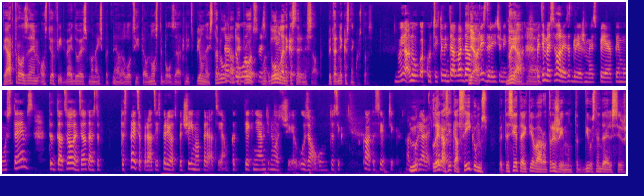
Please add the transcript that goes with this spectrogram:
pie artrozēm osteofīta veidojas manā izpratnē, lai locītavu nostabilizētu līdz pilnai stabilitātei. Protams, doma, lai nekas arī nesāp, bet arī nekas nekustās. Nu jā, nu, ko citu viņi var, var, var izdarīt. Nu jā, jā, jā. Bet, ja mēs vēlreiz atgriežamies pie, pie mūsu tēmas, tad tāds vēl viens jautājums. Tad tas pēcoperācijas periods pēc šīm operācijām, kad tiek ņemti no šie uzaugumi. Tas ir, kā tas ir, cik ar kur jāreic? Liekas, it kā sīkums, Bet es ieteiktu ievērot režīmu, un tad divas nedēļas ir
